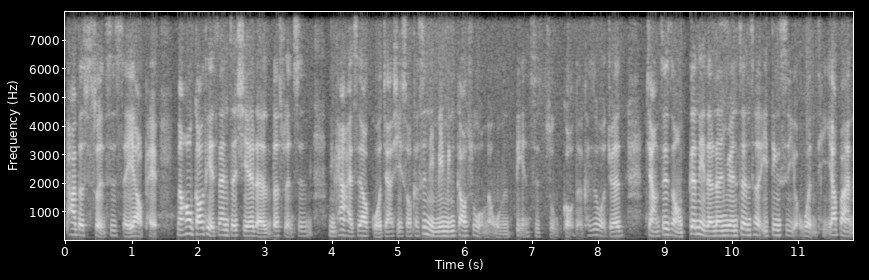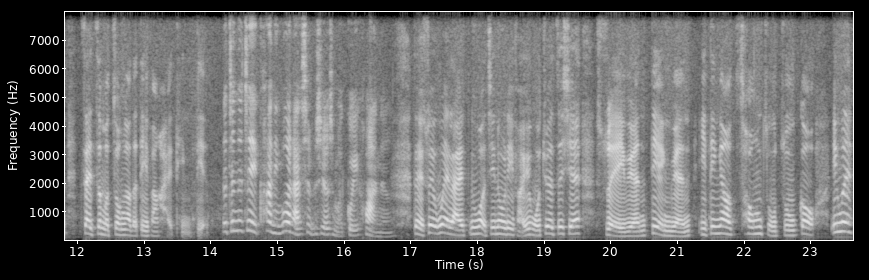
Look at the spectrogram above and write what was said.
它的损失谁要赔？然后高铁站这些人的损失，你看还是。要国家吸收，可是你明明告诉我们，我们电是足够的。可是我觉得讲这种跟你的能源政策一定是有问题，要不然在这么重要的地方还停电。那针对这一块，您未来是不是有什么规划呢？对，所以未来如果进入立法院，我觉得这些水源、电源一定要充足、足够。因为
